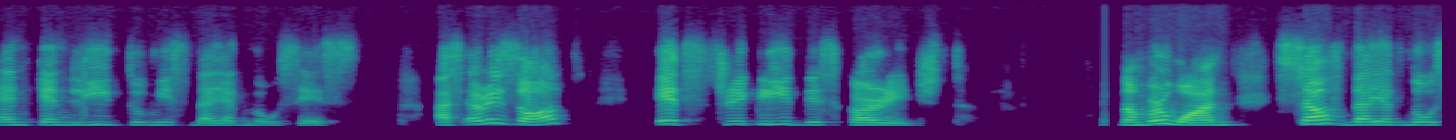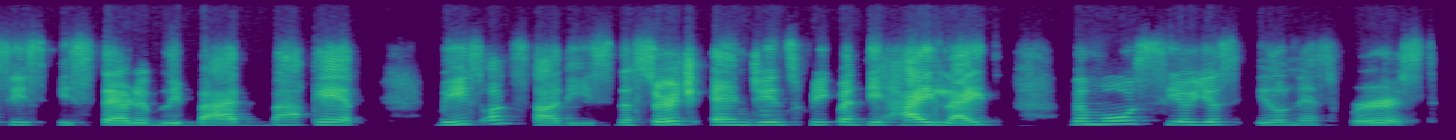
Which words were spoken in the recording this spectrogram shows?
and can lead to misdiagnosis. As a result, it's strictly discouraged. Number one, self-diagnosis is terribly bad. Bakit? Based on studies, the search engines frequently highlight the most serious illness first.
